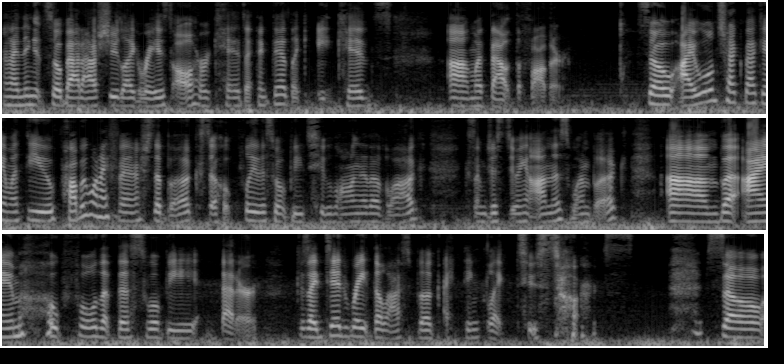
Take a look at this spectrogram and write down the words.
And I think it's so badass. She like raised all her kids. I think they had like eight kids um, without the father. So I will check back in with you probably when I finish the book. So hopefully this won't be too long of a vlog because I'm just doing it on this one book. Um, but I'm hopeful that this will be better because I did rate the last book, I think like two stars. so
